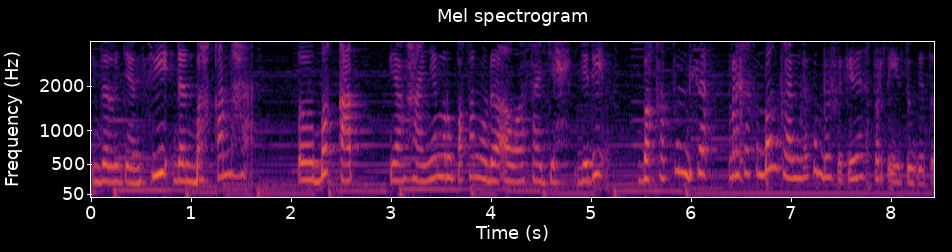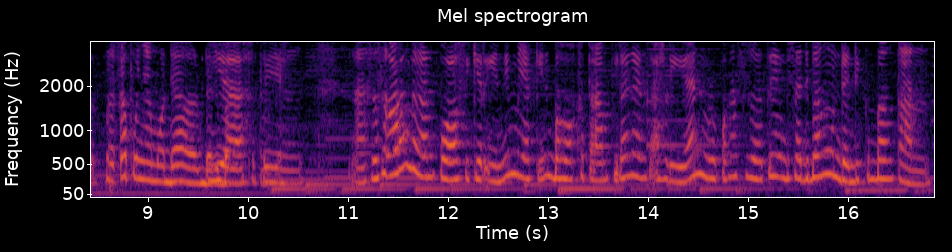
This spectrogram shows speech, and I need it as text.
intelijensi, dan bahkan uh, bakat yang hanya merupakan modal awal saja. Jadi bakat pun bisa mereka kembangkan. Mereka berpikirnya seperti itu gitu. Mereka punya modal dari iya, bakat itu ya. Nah, seseorang dengan pola pikir ini meyakini bahwa keterampilan dan keahlian merupakan sesuatu yang bisa dibangun dan dikembangkan.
